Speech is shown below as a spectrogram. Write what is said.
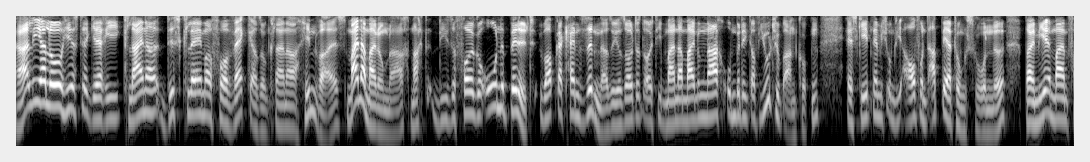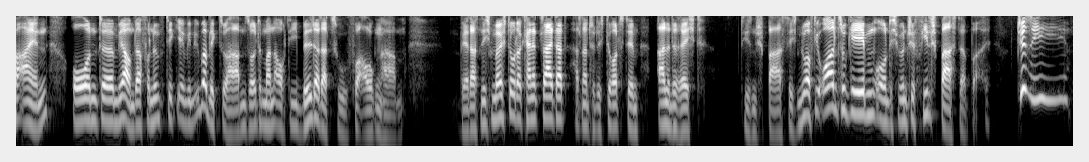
Hallo, hier ist der Gary. Kleiner Disclaimer vorweg, also ein kleiner Hinweis. Meiner Meinung nach macht diese Folge ohne Bild überhaupt gar keinen Sinn. Also ihr solltet euch die meiner Meinung nach unbedingt auf YouTube angucken. Es geht nämlich um die Auf- und Abwertungsrunde bei mir in meinem Verein. Und ähm, ja, um da vernünftig irgendwie einen Überblick zu haben, sollte man auch die Bilder dazu vor Augen haben. Wer das nicht möchte oder keine Zeit hat, hat natürlich trotzdem alle Recht, diesen Spaß sich nur auf die Ohren zu geben und ich wünsche viel Spaß dabei. Tschüssi!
